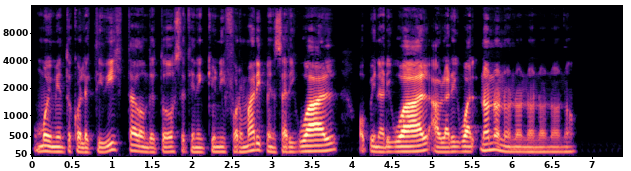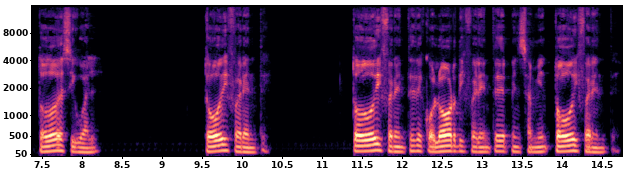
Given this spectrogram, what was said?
un movimiento colectivista donde todos se tienen que uniformar y pensar igual, opinar igual, hablar igual. No, no, no, no, no, no, no, no. Todo es igual. Todo diferente. Todo diferente de color, diferente de pensamiento, todo diferente.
